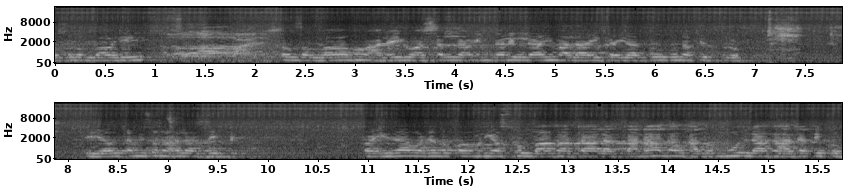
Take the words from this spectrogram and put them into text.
رسول الله صلى الله عليه وسلم إن لله ملائكة يطوفون في الطرق يلتمسون أهل الذكر فإذا وجدوا قوما يذكرون الله تعالى تنادوا هلموا إلى حاجتكم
